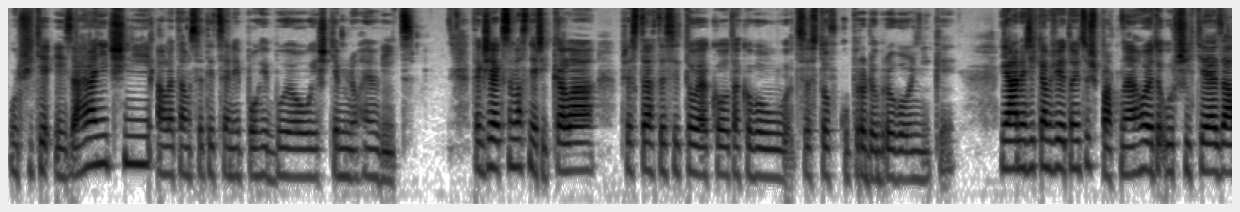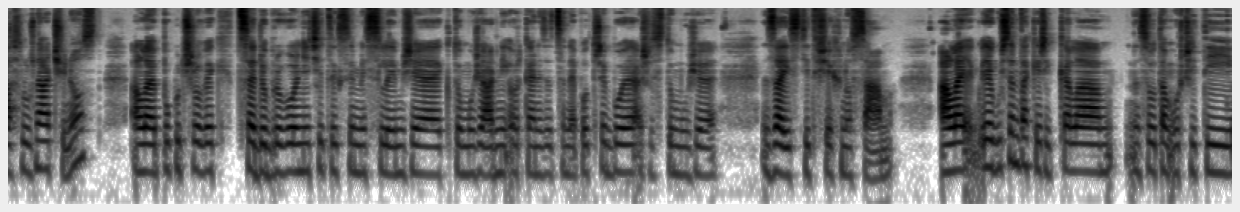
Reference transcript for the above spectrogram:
určitě i zahraniční, ale tam se ty ceny pohybují ještě mnohem víc. Takže jak jsem vlastně říkala, představte si to jako takovou cestovku pro dobrovolníky. Já neříkám, že je to něco špatného, je to určitě záslužná činnost, ale pokud člověk chce dobrovolničit, tak si myslím, že k tomu žádný organizace nepotřebuje a že si to může zajistit všechno sám. Ale jak už jsem taky říkala, jsou tam určitý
